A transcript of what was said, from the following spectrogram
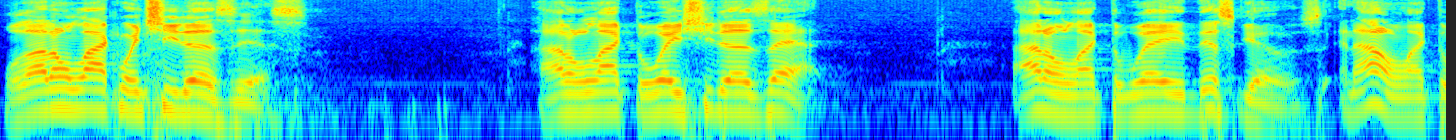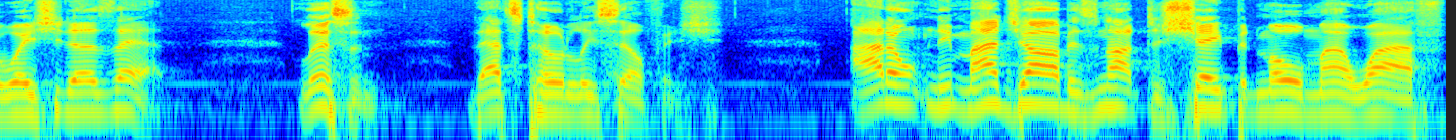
Well, I don't like when she does this. I don't like the way she does that. I don't like the way this goes. And I don't like the way she does that. Listen, that's totally selfish. I don't need, my job is not to shape and mold my wife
